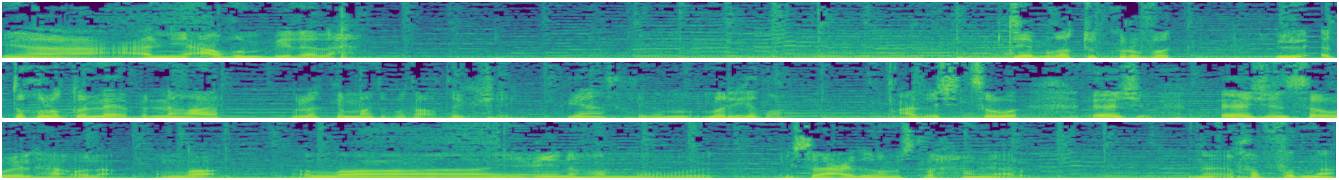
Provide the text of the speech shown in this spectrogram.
يعني عظم بلا لحم. تبغى تكرفك. تخلط الليل بالنهار ولكن ما تبغى تعطيك شيء. في ناس كذا مريضة. عاد إيش تسوي؟ إيش إيش نسوي لهؤلاء؟ الله الله يعينهم ويساعدهم ويصلحهم يا رب. خفضنا.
